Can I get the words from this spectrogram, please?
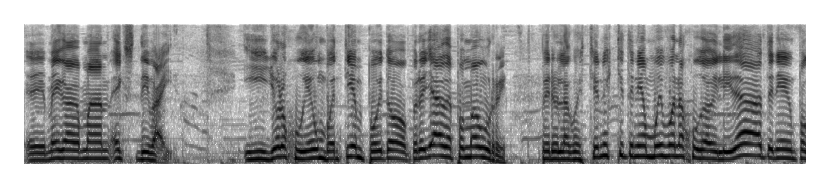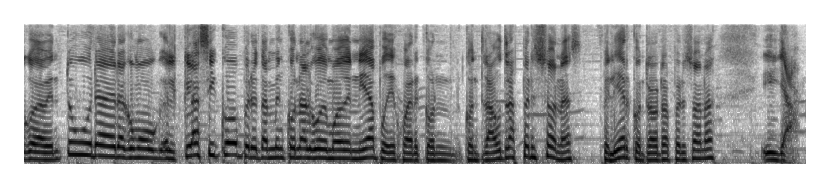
eh, Mega Man X Divide. Y yo lo jugué un buen tiempo y todo, pero ya después me aburrí. Pero la cuestión es que tenía muy buena jugabilidad, tenía un poco de aventura, era como el clásico, pero también con algo de modernidad. Podía jugar con, contra otras personas, pelear contra otras personas y ya,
